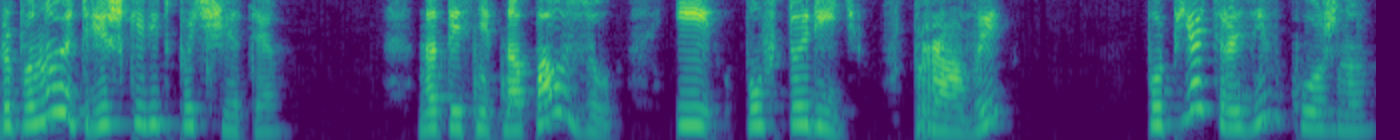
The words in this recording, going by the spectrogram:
Пропоную трішки відпочити. Натисніть на паузу і повторіть вправи по 5 разів кожну.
